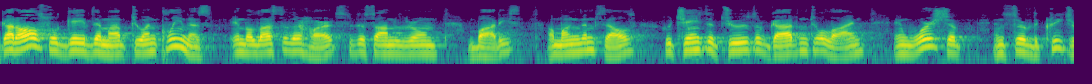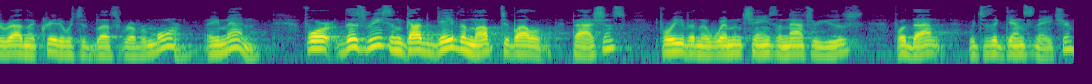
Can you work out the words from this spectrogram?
God also gave them up to uncleanness in the lust of their hearts, to dishonor their own bodies among themselves, who changed the truth of God into a lie, and worship and serve the creature rather than the Creator, which is blessed forevermore. Amen. For this reason, God gave them up to vile passions, for even the women changed the natural use for that which is against nature.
